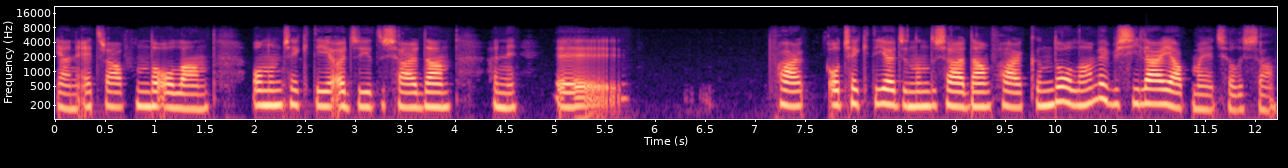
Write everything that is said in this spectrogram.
yani etrafında olan, onun çektiği acıyı dışarıdan hani e, fark o çektiği acının dışarıdan farkında olan ve bir şeyler yapmaya çalışan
